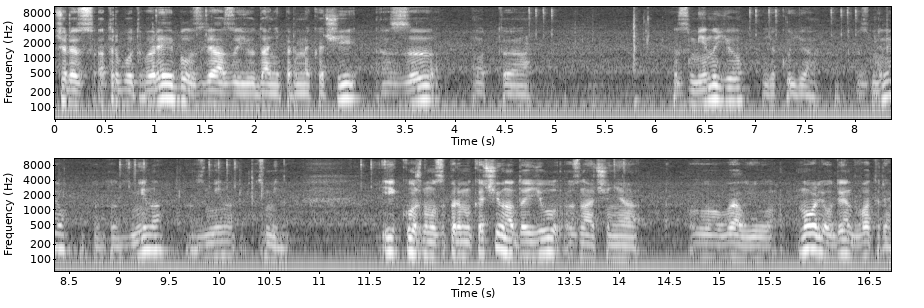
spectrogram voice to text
Через атрибут variable зв'язую дані перемикачі з от, е, зміною, яку я змінив, зміна, зміна, зміна. І кожному з перемикачів надаю значення value 0, 1, 2, 3.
